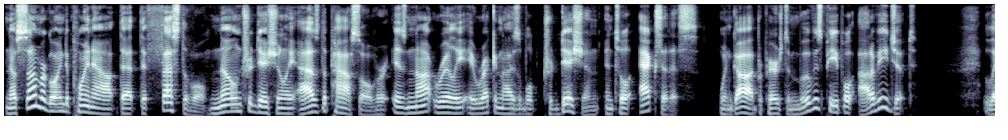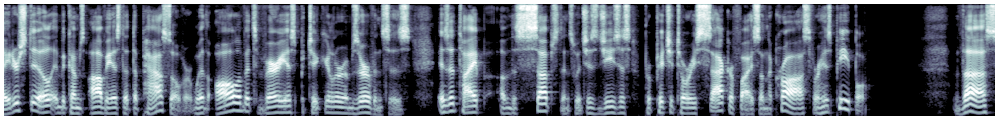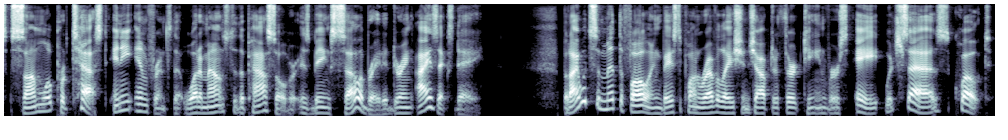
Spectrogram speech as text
Now, some are going to point out that the festival, known traditionally as the Passover, is not really a recognizable tradition until Exodus, when God prepares to move his people out of Egypt. Later still, it becomes obvious that the Passover, with all of its various particular observances, is a type of the substance which is Jesus' propitiatory sacrifice on the cross for his people. Thus, some will protest any inference that what amounts to the Passover is being celebrated during Isaac's day. But I would submit the following based upon Revelation chapter 13, verse 8, which says, quote,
